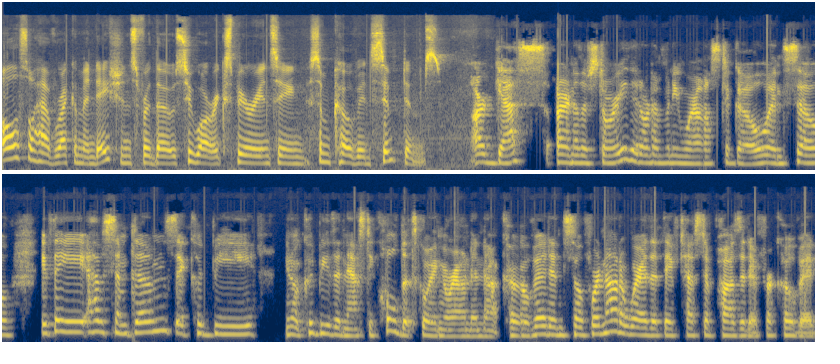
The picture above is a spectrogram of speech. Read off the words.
also have recommendations for those who are experiencing some COVID symptoms our guests are another story. They don't have anywhere else to go. And so if they have symptoms, it could be you know, it could be the nasty cold that's going around and not COVID. And so if we're not aware that they've tested positive for COVID,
